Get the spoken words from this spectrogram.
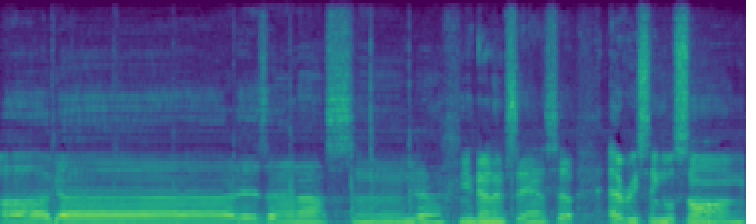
Our God is an awesome God. You know what I'm saying? So every single song,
